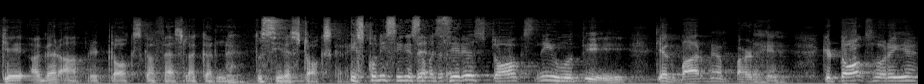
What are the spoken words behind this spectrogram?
کہ اگر آپ نے ٹاکس کا فیصلہ کرنا ہے تو سیریس ٹاکس کریں۔ اس کو نہیں سیریس سمجھ سیریس ٹاکس نہیں ہوتی کہ اخبار میں ہم پڑھ رہے ہیں کہ ٹاکس ہو رہی ہیں۔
